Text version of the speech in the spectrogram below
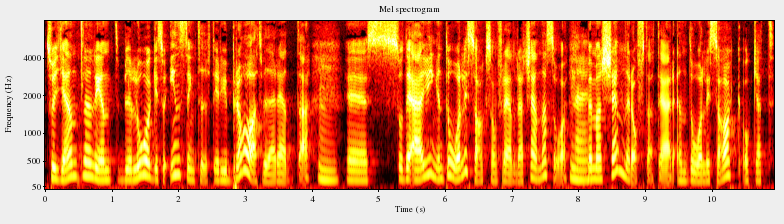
Så egentligen rent biologiskt och instinktivt är det ju bra att vi är rädda. Eh, så det är ju ingen dålig sak som förälder att känna så. Nej. Men man känner ofta att det är en dålig sak och att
